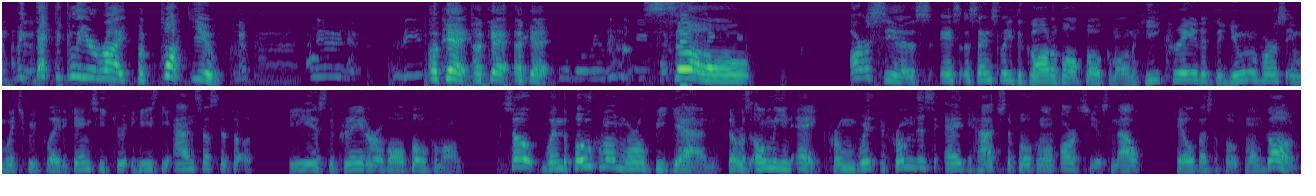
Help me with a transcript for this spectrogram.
I mean, technically you're right, but fuck you. Dude, Okay, okay, okay. people really see what So, Arceus is essentially the god of all Pokemon. He created the universe in which we play the games. He cre- he's the ancestor to. He is the creator of all Pokemon. So when the Pokemon world began, there was only an egg. From from this egg hatched the Pokemon Arceus, now hailed as the Pokemon God.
